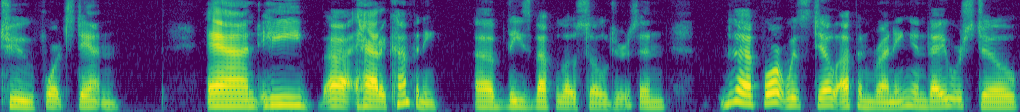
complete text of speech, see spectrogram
to Fort Stanton. And he uh, had a company of these Buffalo soldiers, and the fort was still up and running, and they were still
